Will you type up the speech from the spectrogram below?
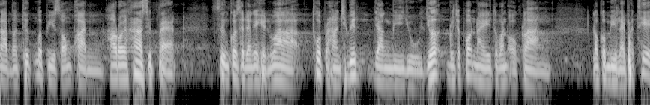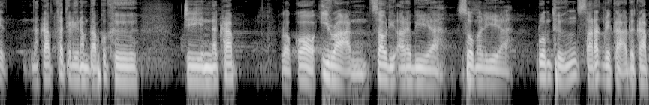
การบันทึกเมื่อปี 2558 ซึ่งก็แสดงให้เห็นว่าโทษประหารชีวิตยังมีอยู่เยอะโดยเฉพาะในตะวันออกกลาง แล้วก็มีหลายประเทศนะครับถ้าจะเรียนลำดับก็คือจีนนะครับ แล้วก็อิหร่านซาอุดิอาระเบีย โซมาเลีย รวมถึงสหรัฐอเมริกาด้วยครับ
